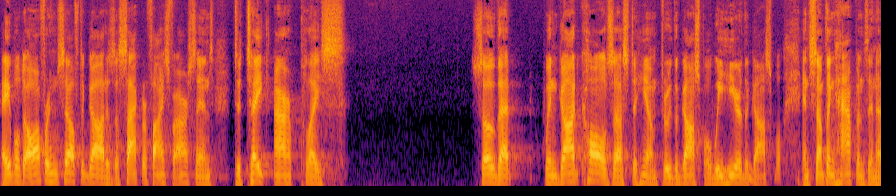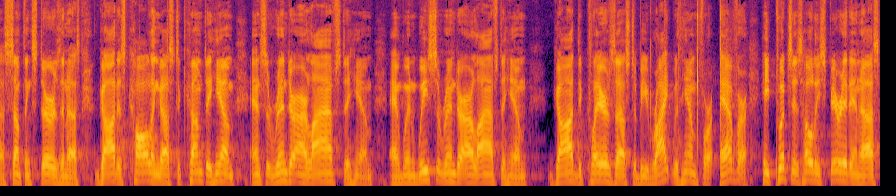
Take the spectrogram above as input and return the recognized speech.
able to offer himself to God as a sacrifice for our sins to take our place. So that when God calls us to Him through the gospel, we hear the gospel and something happens in us, something stirs in us. God is calling us to come to Him and surrender our lives to Him. And when we surrender our lives to Him, God declares us to be right with Him forever. He puts His Holy Spirit in us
